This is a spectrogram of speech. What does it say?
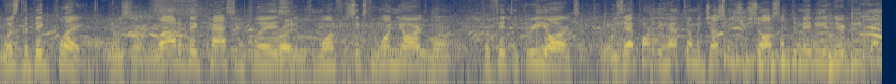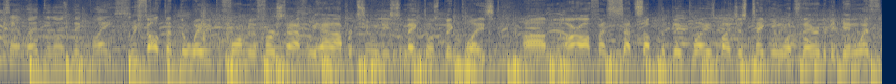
was the big play. There was a lot of big passing plays. Right. There was one for 61 yards, one for 53 yards. Was that part of the halftime adjustments? You saw something maybe in their defense that led to those big plays? We felt that the way we performed in the first half, we had opportunities to make those big plays. Um, our offense sets up the big plays by just taking what's there to begin with,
